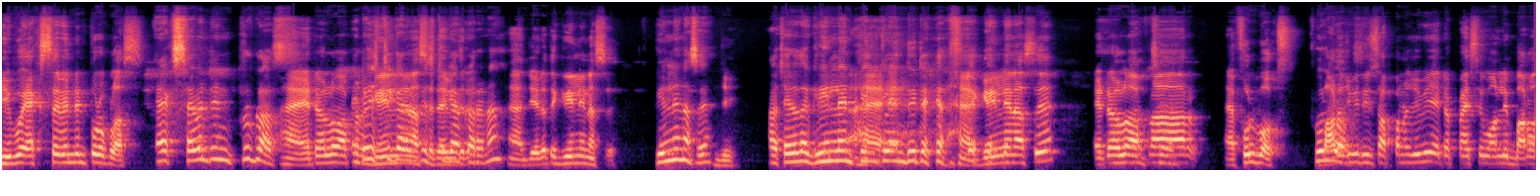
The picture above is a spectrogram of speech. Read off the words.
Vivo X seventeen pro plus X17 Pro Plus? হ্যাঁ এটা হলো আপনার গ্রিন লাইন আছে হ্যাঁ যে এটাতে গ্রিন লাইন আছে। গ্রিন লাইন আছে? জি। আচ্ছা এটা তো গ্রিন লাইন পিঙ্ক হ্যাঁ, লাইন দুইটাই আছে। হ্যাঁ গ্রিন লাইন আছে। এটা হলো আচ্ছা। আপনার ফুল বক্স Full বারো জিবি দুইশো ছাপ্পান্ন জিবি এটা প্রাইস অনলি বারো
